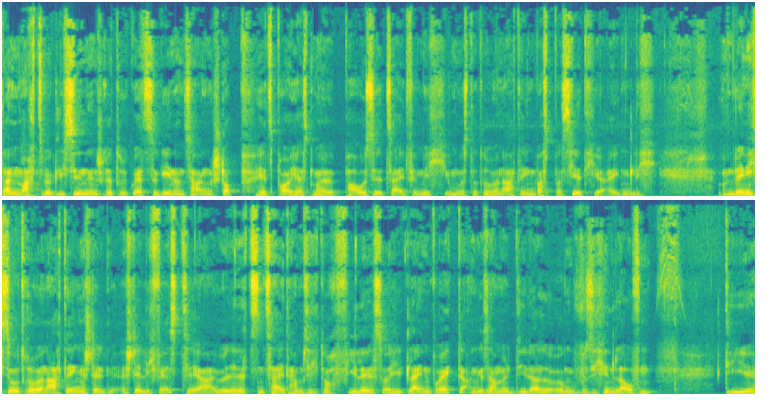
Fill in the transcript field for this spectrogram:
dann macht es wirklich Sinn, einen Schritt rückwärts zu gehen und sagen, stopp, jetzt brauche ich erstmal Pause, Zeit für mich und muss darüber nachdenken, was passiert hier eigentlich. Und wenn ich so drüber nachdenke, stelle stell ich fest, ja, über die letzten Zeit haben sich doch viele solche kleinen Projekte angesammelt, die da so irgendwo sich hinlaufen, die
